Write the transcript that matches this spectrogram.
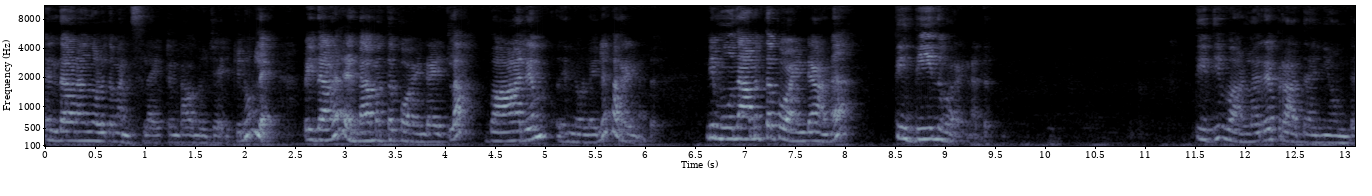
എന്താണെന്നുള്ളത് മനസ്സിലായിട്ടുണ്ടാവും എന്ന് വിചാരിക്കുന്നു അല്ലേ? അപ്പൊ ഇതാണ് രണ്ടാമത്തെ പോയിന്റ് ആയിട്ടുള്ള വാരം എന്നുള്ളതിൽ പറയുന്നത്. ഇനി മൂന്നാമത്തെ പോയിന്റ് ആണ് തിഥി എന്ന് പറയുന്നത്. തിഥി വളരെ പ്രാധാന്യമുണ്ട്.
